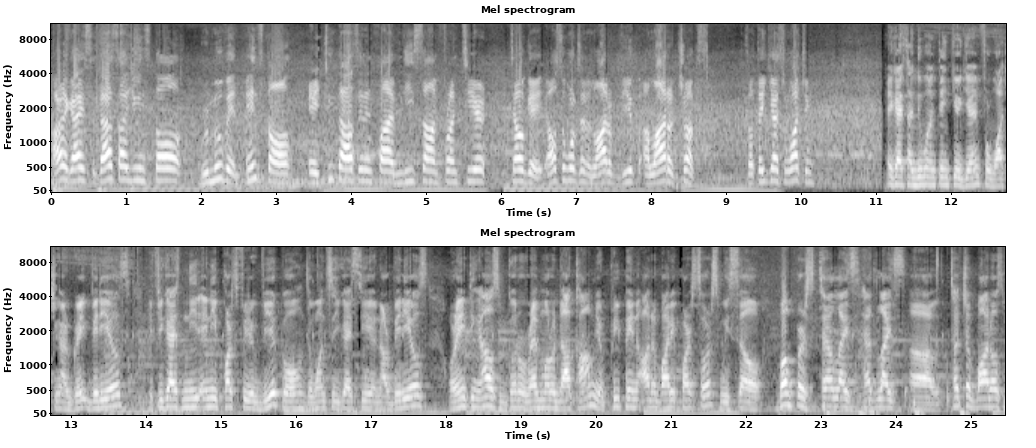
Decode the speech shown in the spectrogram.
Alright guys, so that's how you install, remove and install a 2005 Nissan Frontier tailgate. It also works on a lot of vehicle, a lot of trucks. So thank you guys for watching. Hey guys, I do want to thank you again for watching our great videos. If you guys need any parts for your vehicle, the ones that you guys see in our videos, or anything else, go to redmoto.com, your pre-painted auto body part source. We sell bumpers, taillights, headlights, uh, touch-up bottles,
